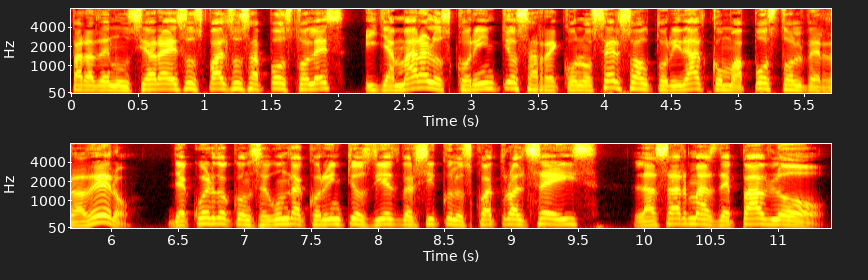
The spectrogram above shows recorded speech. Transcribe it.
para denunciar a esos falsos apóstoles y llamar a los corintios a reconocer su autoridad como apóstol verdadero. De acuerdo con 2 Corintios 10 versículos 4 al 6, las armas de Pablo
